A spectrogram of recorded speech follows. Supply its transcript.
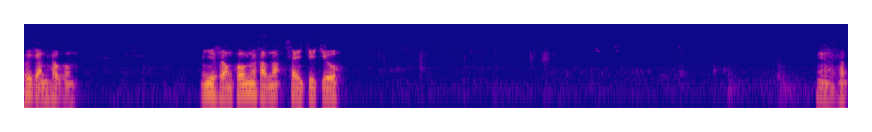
คือกันครับผม มีอยู่สองโคมนะครับเนาะใส่จิ๋วๆ นี่นะครับ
